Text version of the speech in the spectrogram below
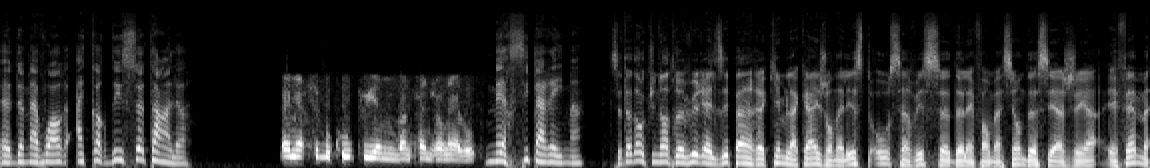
de m'avoir accordé ce temps-là. Ben, merci beaucoup, puis une bonne fin de journée à vous. Merci pareillement. C'était donc une entrevue réalisée par Kim Lacaille, journaliste au service de l'information de CHGA FM.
